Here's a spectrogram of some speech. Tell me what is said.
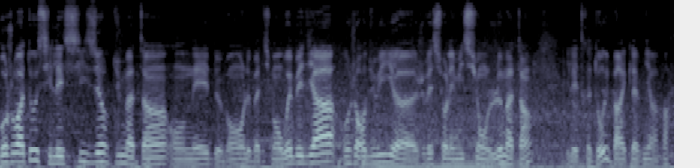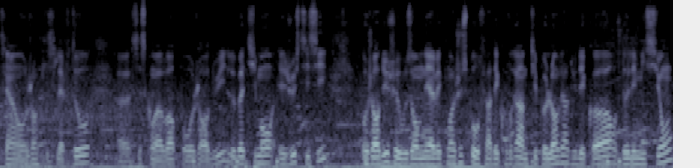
Bonjour à tous, il est 6h du matin, on est devant le bâtiment Webedia. Aujourd'hui euh, je vais sur l'émission le matin, il est très tôt, il paraît que l'avenir appartient aux gens qui se lèvent tôt, euh, c'est ce qu'on va voir pour aujourd'hui. Le bâtiment est juste ici, aujourd'hui je vais vous emmener avec moi juste pour vous faire découvrir un petit peu l'envers du décor de l'émission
